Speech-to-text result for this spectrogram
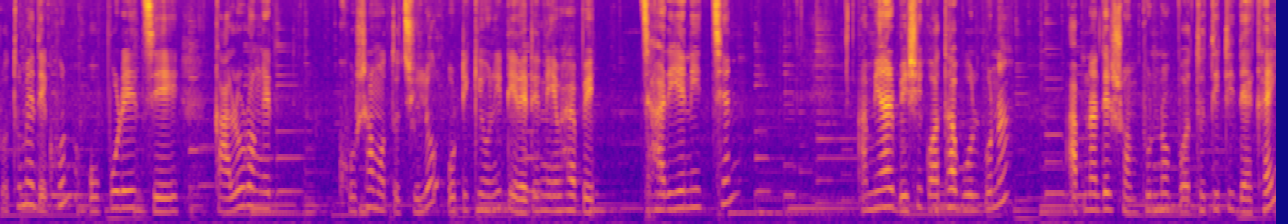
প্রথমে দেখুন, ওপরে যে কালো রঙের খোসা মতো ছিল, ওটিকে উনি টেনে টেনে এভাবে ছাড়িয়ে নিচ্ছেন। আমি আর বেশি কথা বলব না, আপনাদের সম্পূর্ণ পদ্ধতিটি দেখাই।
